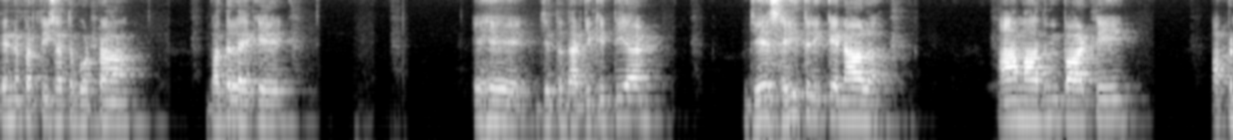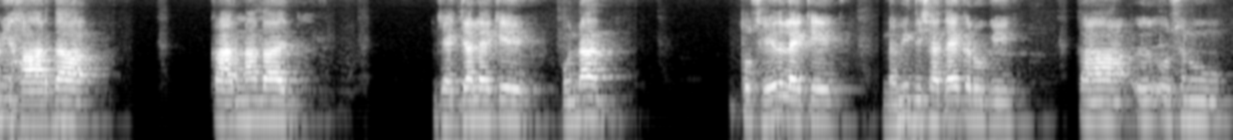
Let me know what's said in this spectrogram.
ਤਿੰਨ ਪ੍ਰਤੀਸ਼ਤ ਵੋਟਾਂ ਵੱਧ ਲੈ ਕੇ ਇਹ ਜਿੱਤ ਦਰਜ ਕੀਤੀ ਹੈ ਜੇ ਸਹੀ ਤਰੀਕੇ ਨਾਲ ਆਮ ਆਦਮੀ ਪਾਰਟੀ ਆਪਣੀ ਹਾਰ ਦਾ ਕਾਰਨਾਂ ਦਾ ਜਾਇਜ਼ਾ ਲੈ ਕੇ ਉਹਨਾਂ ਤੋਂ ਸੇਧ ਲੈ ਕੇ ਨਵੀਂ ਦਿਸ਼ਾ ਤੈਅ ਕਰੂਗੀ, ਤਾਂ ਉ- ਉਸ ਨੂੰ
